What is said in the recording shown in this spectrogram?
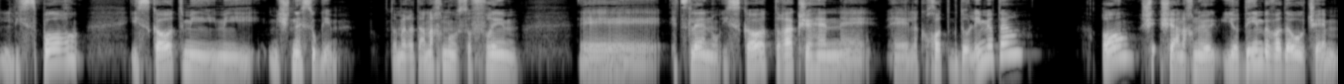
לספור עסקאות מ, מ, משני סוגים. זאת אומרת, אנחנו סופרים אצלנו עסקאות רק שהן לקוחות גדולים יותר, או שאנחנו יודעים בוודאות שהם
